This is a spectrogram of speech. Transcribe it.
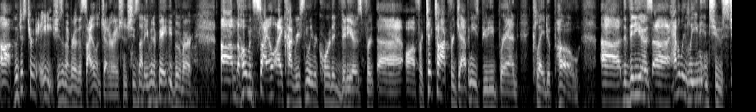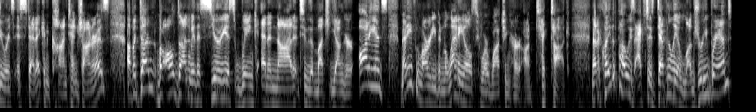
uh, who just turned 80. She's a member of the silent generation. She's not even a baby boomer. Um, the home and style icon recently recorded videos for, uh, for TikTok for Japanese beauty brand Clé de Peau. Uh, the videos heavily lean into Stewart's aesthetic and content genres, but, done, but all done with a serious wink and a nod to the much younger audience, many of whom aren't even millennials who are watching her on TikTok. Now, Clé de Peau is actually definitely a luxury brand.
